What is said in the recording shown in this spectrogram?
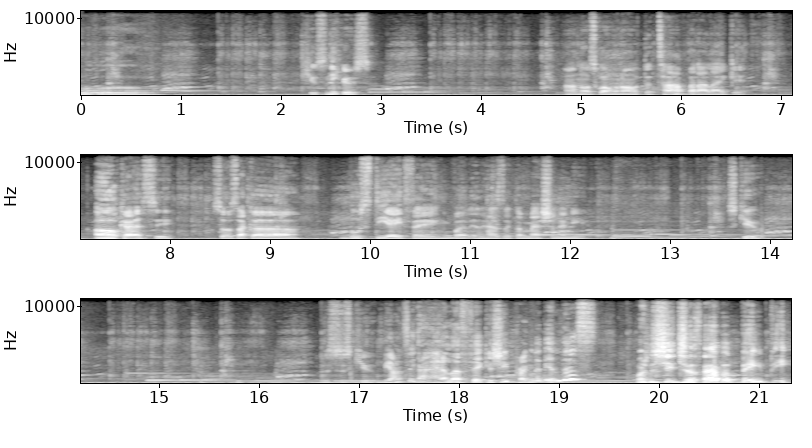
Ooh. Cute sneakers. I don't know what's going on with the top, but I like it. Oh, okay, I see. So it's like a bustier thing, but it has like a mesh underneath. It's cute. This is cute. Beyonce got hella thick. Is she pregnant in this? Or did she just have a baby?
